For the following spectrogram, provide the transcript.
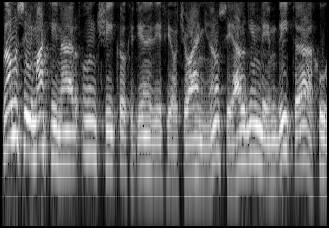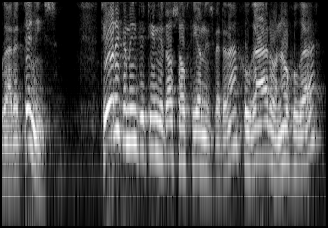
Vamos a imaginar un chico que tiene 18 años y alguien le invita a jugar a tenis. Teóricamente tiene dos opciones, ¿verdad? Jugar o no jugar.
